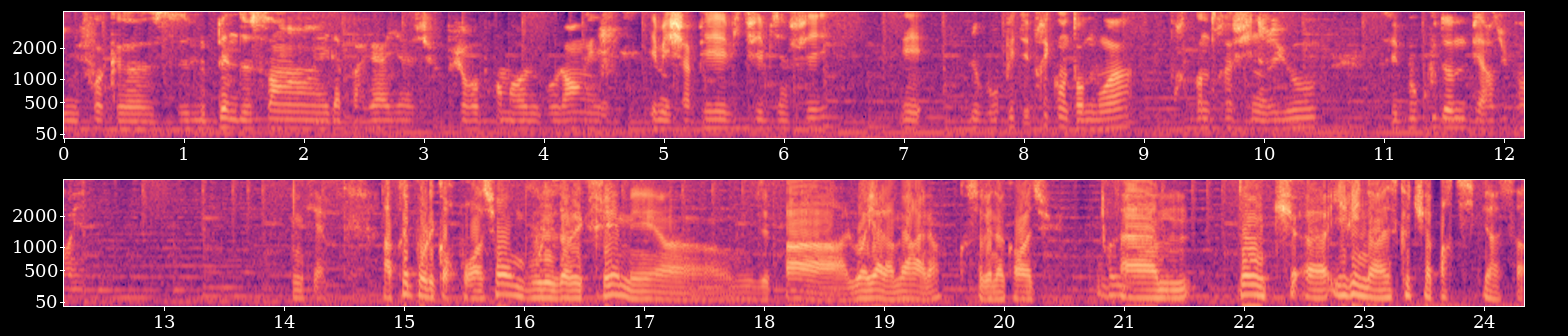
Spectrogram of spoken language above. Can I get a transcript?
Une fois que c'est le bain de sang et la pagaille, j'ai pu reprendre le volant et, et m'échapper vite fait bien fait. Et le groupe était très content de moi. Par contre, Shinryu, c'est beaucoup d'hommes perdus pour rien. Ok. Après, pour les corporations, vous les avez créées, mais euh, vous n'êtes pas loyal envers elles, hein, qu'on soit bien d'accord là-dessus. Oui. Euh, donc, euh, Irina, est-ce que tu as participé à ça?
